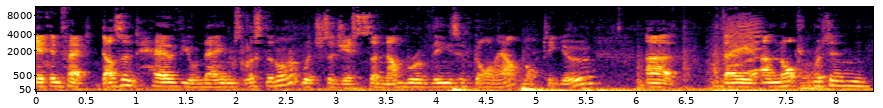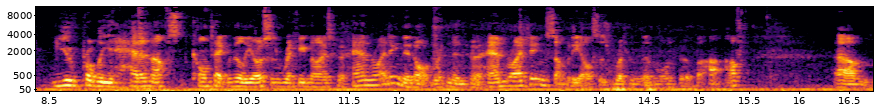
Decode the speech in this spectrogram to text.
it, in fact, doesn't have your names listed on it, which suggests a number of these have gone out, not to you. Uh, they are not written. You've probably had enough contact with Iliosa to recognise her handwriting. They're not written in her handwriting. Somebody else has written them on her behalf. Um,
